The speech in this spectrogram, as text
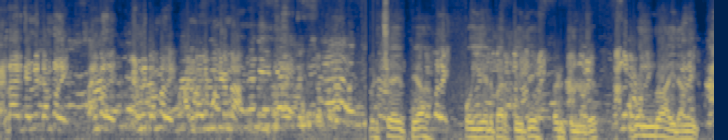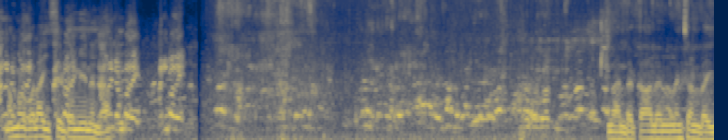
രണ്ടായിരത്തി എണ്ണൂറ്റമ്പത് അൻപത് എണ്ണൂറ്റമ്പത് അൻപത് കൂട്ടിയുണ്ടോ പിടിച്ച പൊയ്യൽ പരത്തിയിട്ട് എടുക്കുന്നത്. അപ്പൊ ഒന്നും ആയില്ല. നമ്മളെ പോലെ ഐസ് ഇട്ട മീനല്ല. എന്റെ കാലെല്ലാം ചണ്ടായി.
